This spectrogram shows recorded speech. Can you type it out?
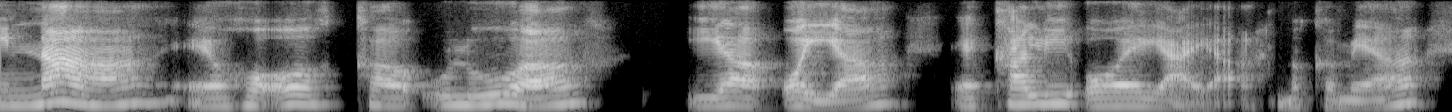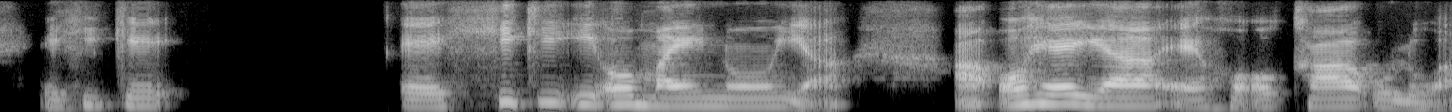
inā e hoʻokaʻulua ʻia ʻo ia, e kali ʻoe iā ia, no ka mea, e hiki e hiki ʻiʻo mai nō ia, ʻaʻohe ia e hoʻokaʻulua.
